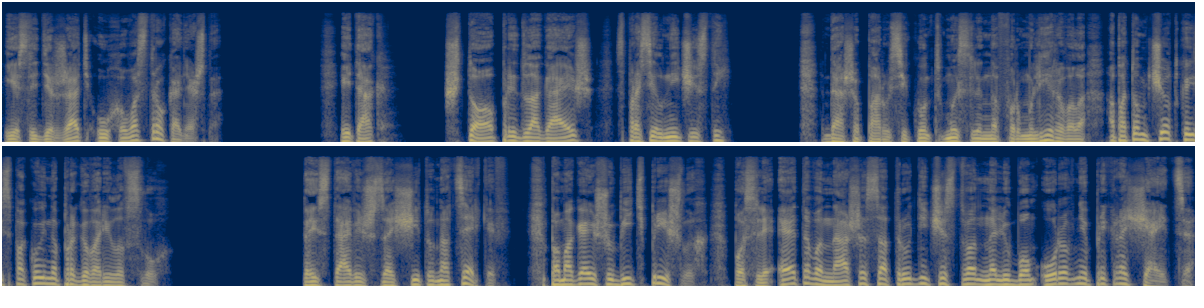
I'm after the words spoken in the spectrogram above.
если держать ухо востро, конечно. «Итак, «Что предлагаешь?» — спросил нечистый. Даша пару секунд мысленно формулировала, а потом четко и спокойно проговорила вслух. «Ты ставишь защиту на церковь, помогаешь убить пришлых. После этого наше сотрудничество на любом уровне прекращается.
